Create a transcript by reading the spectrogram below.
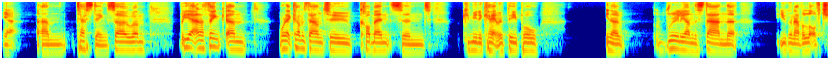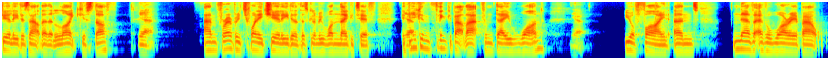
Yeah um, testing. So, um, but yeah, and I think um, when it comes down to comments and communicating with people, you know, really understand that you're going to have a lot of cheerleaders out there that like your stuff. Yeah. And for every 20 cheerleader, there's going to be one negative. If yeah. you can think about that from day one, yeah, you're fine. And never ever worry about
